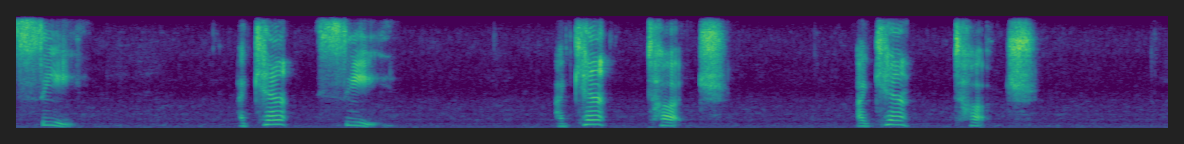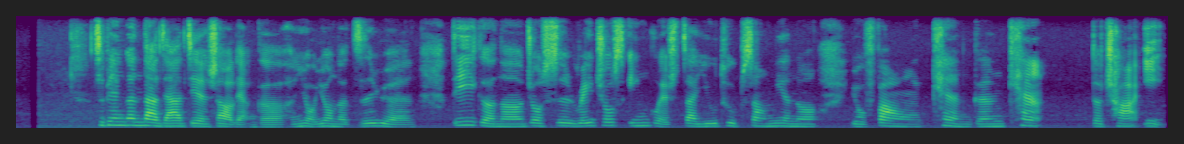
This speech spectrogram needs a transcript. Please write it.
see, I can't see. I can't touch. I can't touch. 这边跟大家介绍两个很有用的资源。第一个呢，就是 Rachel's English 在 YouTube 上面呢有放 can 跟 can 的差异。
